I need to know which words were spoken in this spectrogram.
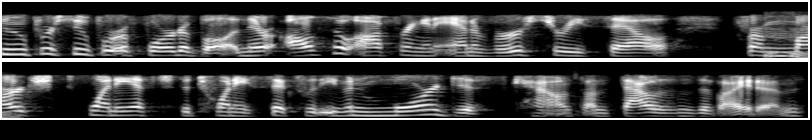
super, super affordable. And they're also offering an anniversary sale from hmm. March 20th to the 26th with even more discounts on thousands of items.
